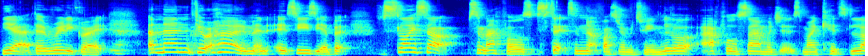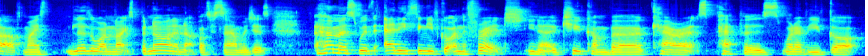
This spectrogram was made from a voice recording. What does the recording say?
Yeah, they're really great. Yeah. And then if you're at home and it's easier, but slice up some apples, stick some nut butter in between. Little apple sandwiches. My kids love. My little one likes banana nut butter sandwiches. Hummus with anything you've got in the fridge, you know, cucumber, carrots, peppers, whatever you've got.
